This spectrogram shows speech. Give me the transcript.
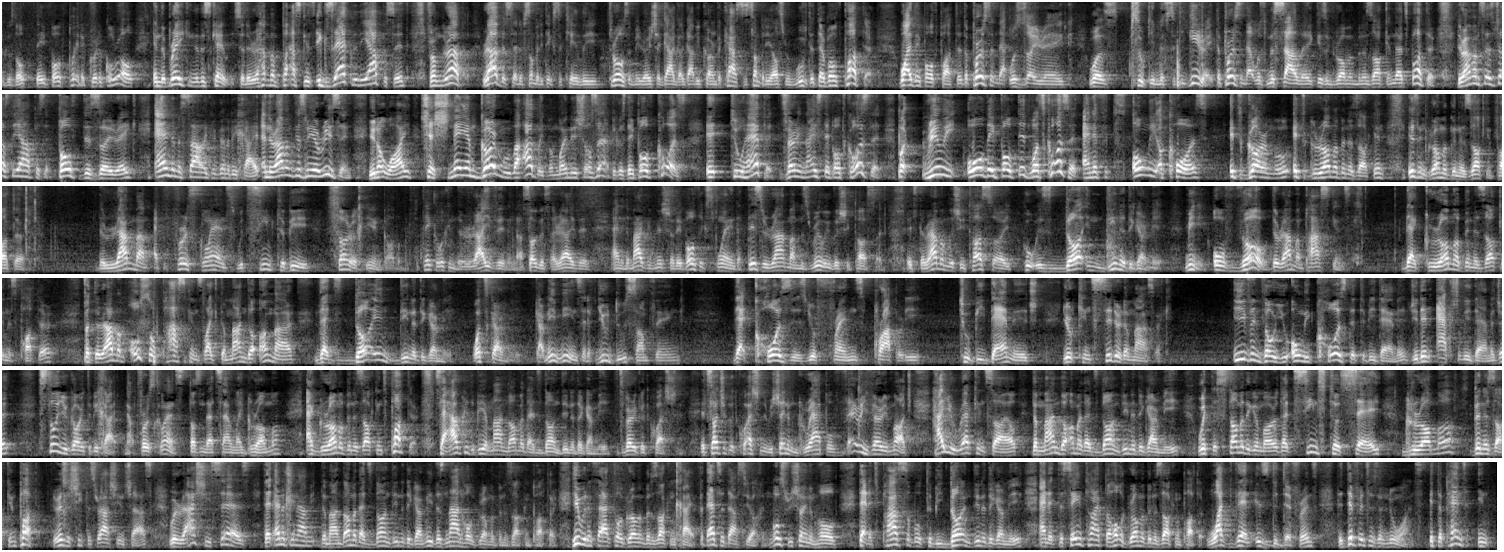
because they both played a critical role in the breaking of this keli. So the Rambam Pask is exactly the opposite from the Rabbah. Rabbah said if somebody takes the keli, throws it, Mirosh Gagal Gabi Karim somebody else removed it, they're both potter. Why they both potter? The person that was Zoyrek, was psuki nifsaki gire. The person that was misalik is a gromim ben and that's butter. The Rambam says just the opposite. Both the zoyrek and the misalik are going to be chayiv, and the Rambam gives me a reason. You know why? Sheshneim garmu la'abit because they both caused it to happen. It's very nice they both caused it, but really all they both did was cause it. And if it's only a cause, it's garmu, it's groma ben azakin. Isn't groma ben azakin potter? The Rambam at first glance would seem to be Tzarech Ian Gadol. But if you take a look in the Ravid and Asagas Ravid and in the Magid Mishnah, they both explain that this Rambam is really Lishitasai. It's the Rambam Lishitasai who is Da in Dina de Garmi. Meaning, although the Rambam Paskins that Groma bin Azakin is Potter, but the Rambam also Paskins like the Manda Omar that's Da in Dina de Garmi. What's Garmi? Garmi means that if you do something that causes your friend's property to be damaged, you're considered a mazik. Even though you only caused it to be damaged, you didn't actually damage it, still you're going to be chai. Now, at first glance, doesn't that sound like grama? And grama bin azakin's potter. So how could it be a man that's done dinah dagami? It's a very good question. It's such a good question. The Rishonim grapple very, very much how you reconcile the man da'amar that's done dina de garmi with the stomach of the Gemara that seems to say grama bin azakin pot. There is a sheet that's Rashi and Shas where Rashi says that the mandama that's done Dina de Garmi, does not hold Groma ben Azak Potter. He would in fact hold Groma ben Azak Chayv. But that's a Das Yochin. Most Rishonim hold that it's possible to be done Dina de Garmi and at the same time to hold Groma ben Azak Potter. What then is the difference? The difference is a nuance. It depends in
